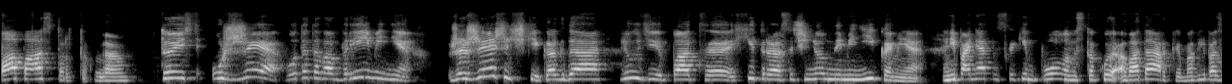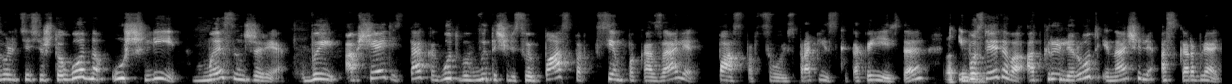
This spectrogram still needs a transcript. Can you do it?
по паспорту. Да. То есть уже вот этого времени ЖЖшечки, когда люди под э, хитро сочиненными никами, непонятно с каким полом и с какой аватаркой могли позволить себе все что угодно, ушли в мессенджере. Вы общаетесь так, как будто вы вытащили свой паспорт, всем показали паспорт свой с пропиской, так и есть, да? Так И после этого открыли рот и начали оскорблять.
